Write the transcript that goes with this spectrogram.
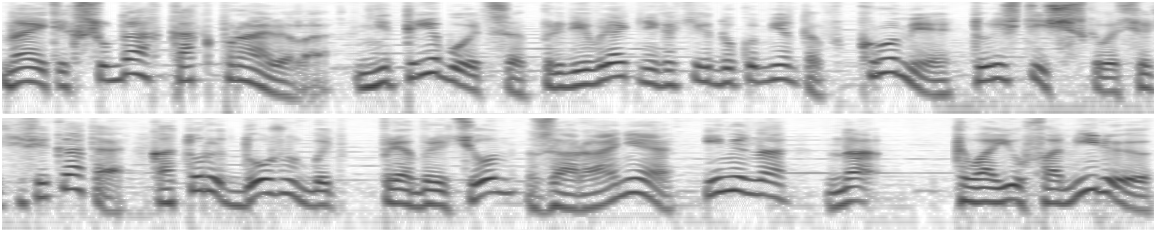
на этих судах, как правило, не требуется предъявлять никаких документов, кроме туристического сертификата, который должен быть приобретен заранее именно на твою фамилию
